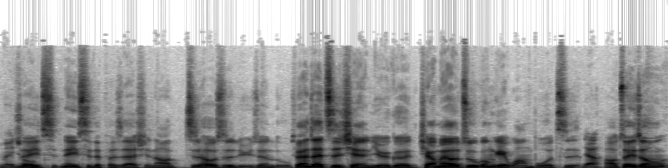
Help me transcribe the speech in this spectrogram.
没错，那一次那一次的 Possession，然后之后是吕正如，虽然在之前有一个巧妙的助攻给王博志。好，最终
